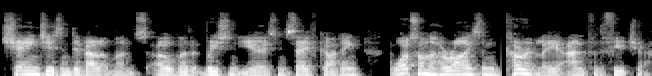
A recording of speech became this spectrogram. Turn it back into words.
changes and developments over the recent years in safeguarding. What's on the horizon currently and for the future?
